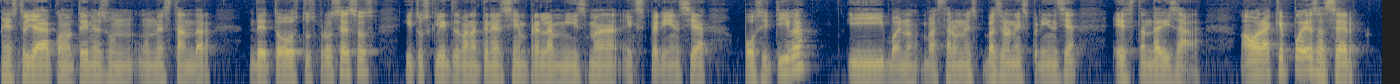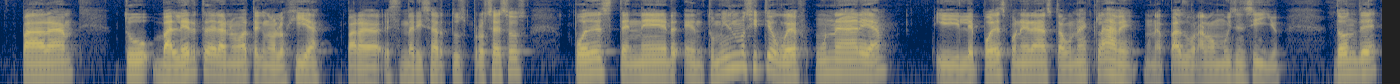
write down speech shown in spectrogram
Esto ya cuando tienes un, estándar de todos tus procesos y tus clientes van a tener siempre la misma experiencia positiva y bueno, va a, estar va a ser una experiencia estandarizada. Ahora, ¿qué puedes hacer para tú valerte de la nueva tecnología para estandarizar tus procesos? Puedes tener en tu mismo sitio web una área y le puedes poner hasta una clave, una password, algo muy sencillo, donde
